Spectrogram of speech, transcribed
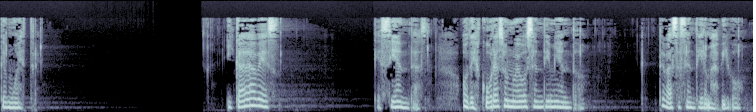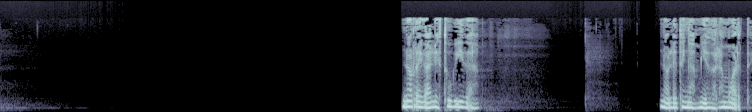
te muestre. Y cada vez que sientas o descubras un nuevo sentimiento, te vas a sentir más vivo. No regales tu vida. No le tengas miedo a la muerte,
